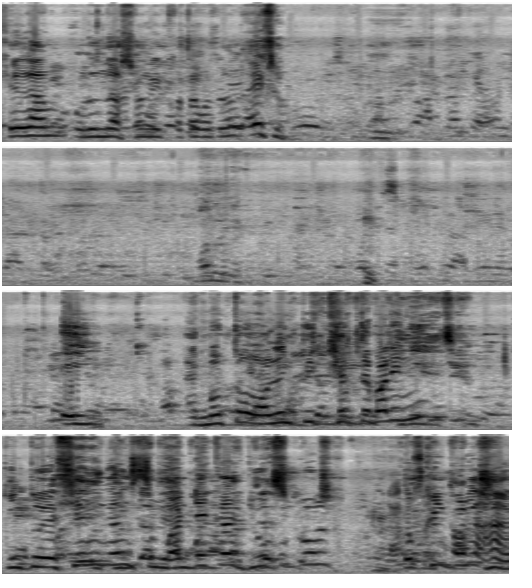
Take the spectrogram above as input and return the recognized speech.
খেললাম, অরুণদার সঙ্গে কথা বলতে এইসব এই একমাত্র অলিম্পিক খেলতে পারিনি, কিন্তু এশিয়ান গেমস যুব ফুটবল দক্ষিণ কোরিয়া হ্যাঁ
